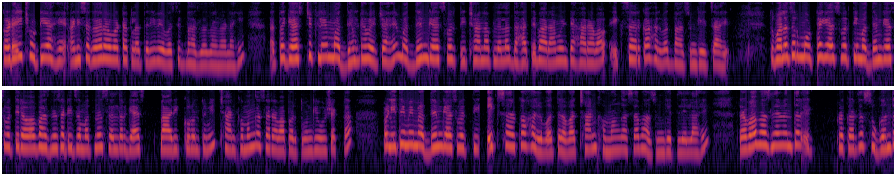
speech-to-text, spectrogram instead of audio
कढई छोटी आहे आणि सगळा रवा टाकला तरी व्यवस्थित भाजला जाणार नाही. आता गॅसची फ्लेम मध्यम ठेवायची आहे. मध्यम गॅसवरती छान आपल्याला दहा ते बारा मिनिटे हा रवा एकसारखा हलवत भाजून घ्यायचा आहे. तुम्हाला जर मोठ्या गॅसवरती मध्यम गॅसवरती रवा भाजण्यासाठी जमत नसेल तर गॅस बारीक करून तुम्ही छान खमंग असा रवा परतवून घेऊ शकता. पण इथे मी मध्यम गॅसवरती एकसारखा हलवत रवा छान खमंग असा भाजून घेतलेला आहे. रवा भाजल्यानंतर एक प्रकारचा सुगंध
